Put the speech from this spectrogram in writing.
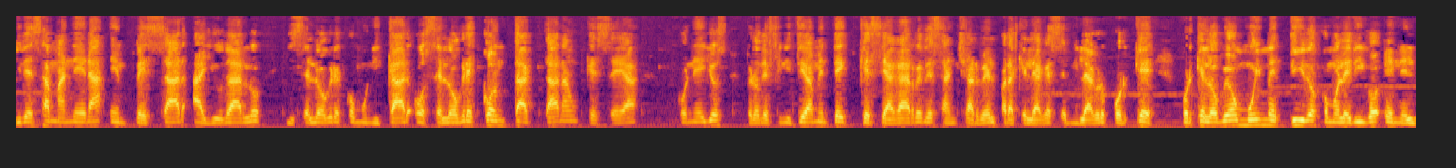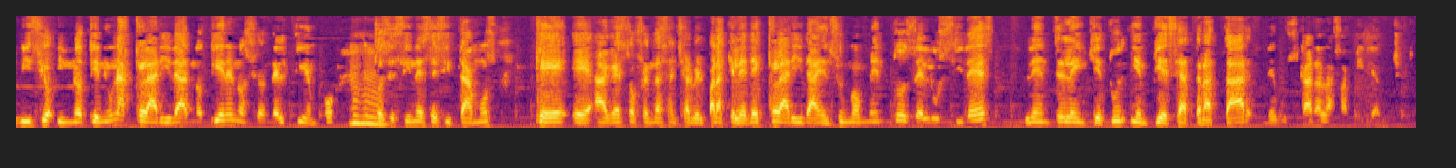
Y de esa manera empezar a ayudarlo y se logre comunicar o se logre contactar, aunque sea con ellos, pero definitivamente que se agarre de San Charbel para que le haga ese milagro. ¿Por qué? Porque lo veo muy metido, como le digo, en el vicio y no tiene una claridad, no tiene noción del tiempo. Entonces sí necesitamos que eh, haga esta ofrenda a San Charbel para que le dé claridad en sus momentos de lucidez, le entre la inquietud y empiece a tratar de buscar a la familia. don Cheto.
